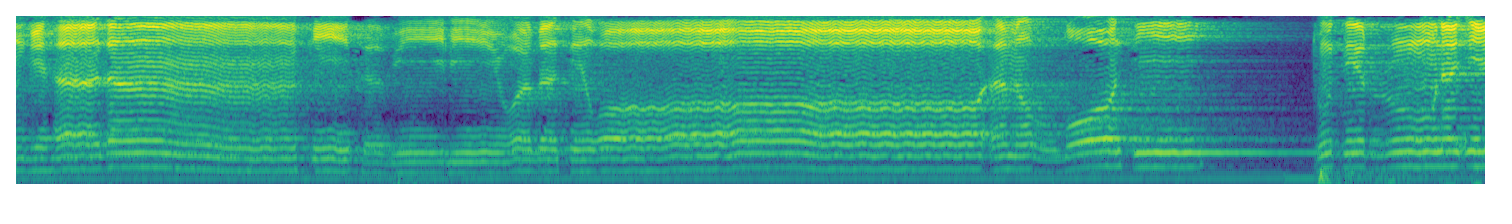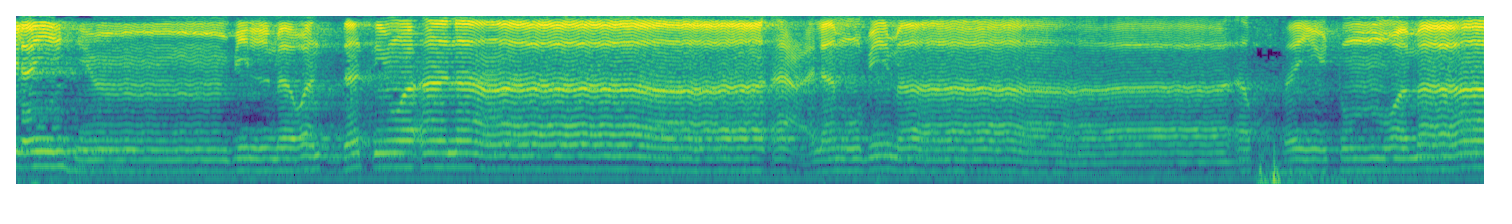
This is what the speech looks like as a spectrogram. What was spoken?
تسرون إليهم بالمودة وأنا أعلم بما أخفيتم وما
